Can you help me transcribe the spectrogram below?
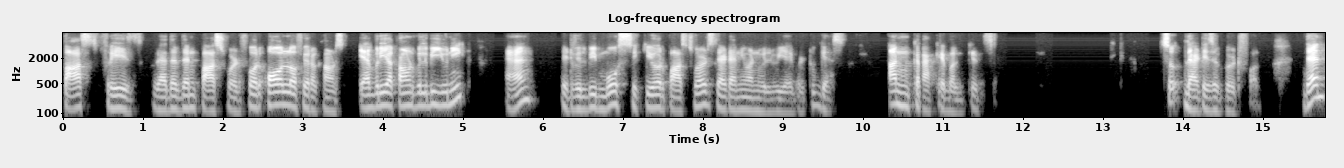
pass phrase rather than password for all of your accounts. Every account will be unique and it will be most secure passwords that anyone will be able to guess. Uncrackable can say so that is a good follow. Then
